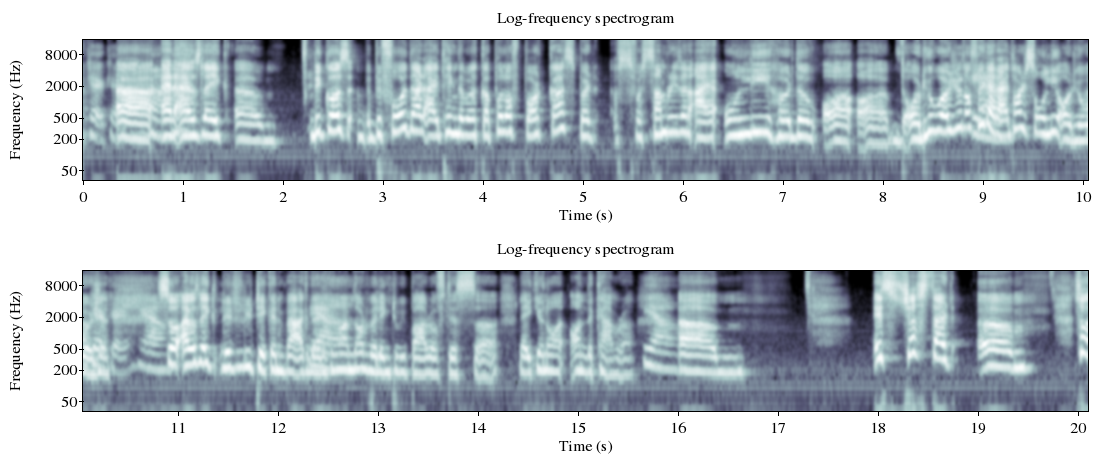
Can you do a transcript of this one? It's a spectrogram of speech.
okay okay uh, Uh-huh. and I was like. Um, because before that, I think there were a couple of podcasts, but for some reason, I only heard the uh, uh, the audio version of it, and I thought it's only audio okay, version. okay yeah. So I was like literally taken back that you know I'm not willing to be part of this, uh, like you know, on the camera. Yeah. Um it's just that um so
